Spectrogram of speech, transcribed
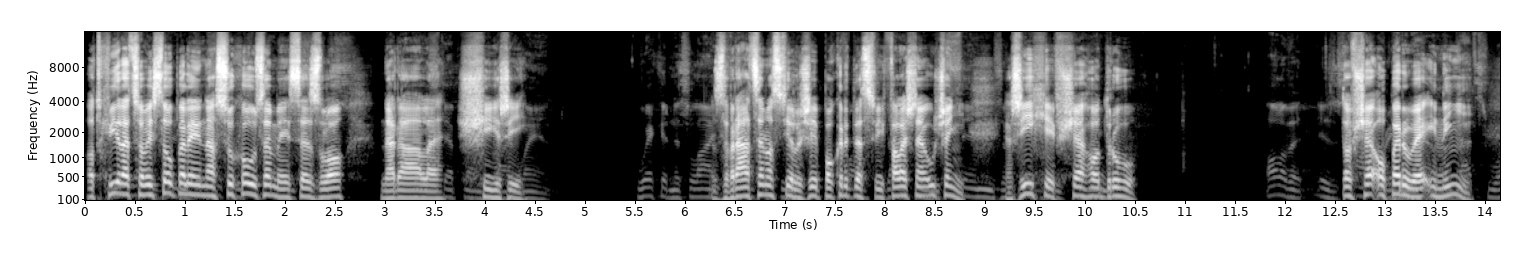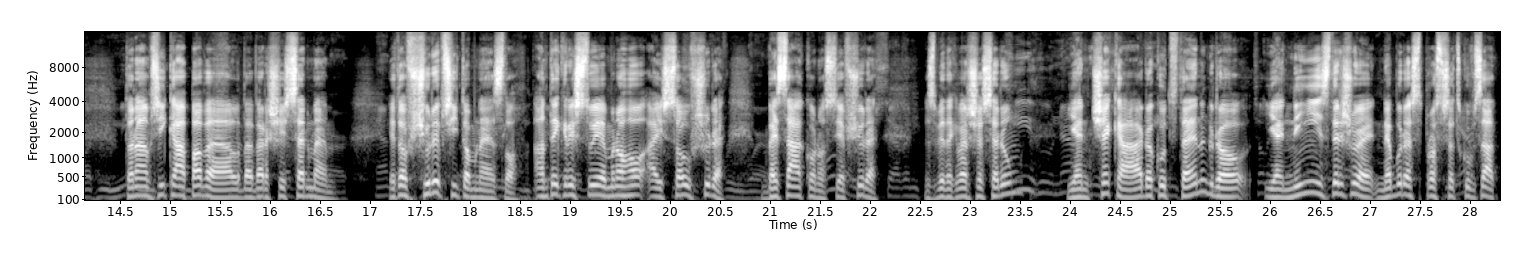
Od chvíle, co vystoupili na suchou zemi, se zlo nadále šíří. Zvrácenosti lži, pokrytectví, falešné učení, hříchy všeho druhu. To vše operuje i nyní. To nám říká Pavel ve verši 7. Je to všude přítomné zlo. Antikristu je mnoho a jsou všude. Bezzákonnost je všude. Zbytek verše 7. Jen čeká, dokud ten, kdo je nyní zdržuje, nebude z prostředku vzat.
